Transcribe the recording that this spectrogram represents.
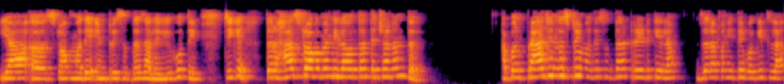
या स्टॉकमध्ये एंट्री सुद्धा झालेली होती. ठीक आहे? तर हा स्टॉक आपण दिला होता त्याच्यानंतर आपण प्राज इंडस्ट्रीमध्ये सुद्धा ट्रेड केला. जर आपण इथे बघितलात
